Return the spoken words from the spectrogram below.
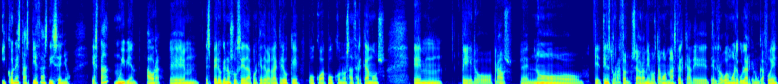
y con estas piezas diseño. Está muy bien. Ahora, em, espero que no suceda porque de verdad creo que poco a poco nos acercamos. Em, pero, pero vamos, eh, no tienes tu razón. O sea, ahora mismo estamos más cerca del robot molecular que nunca fue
